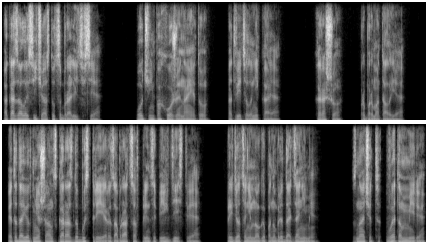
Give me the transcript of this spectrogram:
Оказалось, сейчас тут собрались все. «Очень похожие на эту», — ответила Никая. «Хорошо», — пробормотал я. «Это дает мне шанс гораздо быстрее разобраться в принципе их действия. Придется немного понаблюдать за ними. Значит, в этом мире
